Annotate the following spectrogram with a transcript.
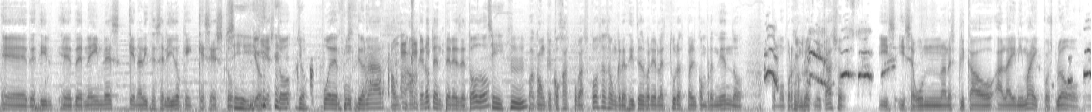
eh, decir eh, de Nameless qué narices he leído, qué, es esto. y esto puede funcionar, aunque no te enteres de todo, aunque cojas pocas cosas, aunque necesites varias lecturas para ir comprendiendo, como por ejemplo es mi caso, y, según han explicado Alain y Mike, pues luego eh,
